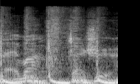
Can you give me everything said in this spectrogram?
来吧，展示。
